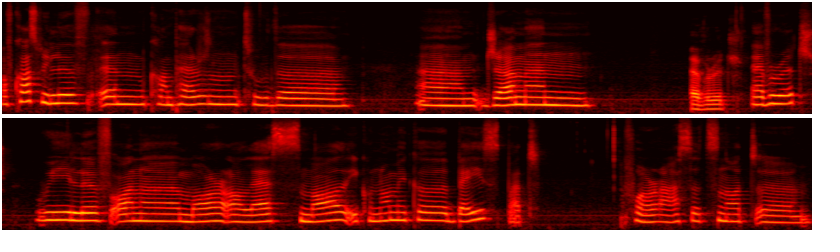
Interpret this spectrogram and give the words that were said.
Of course, we live in comparison to the um, German average. Average. We live on a more or less small economical base, but for us it's not um,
